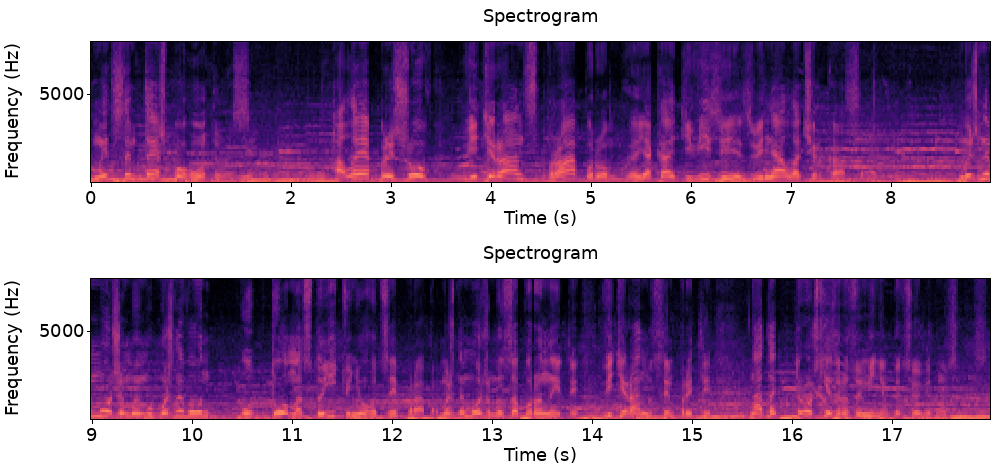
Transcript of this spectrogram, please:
Ми з цим теж погодились. Але прийшов ветеран з прапором, е, яка дивізія звільняла Черкаси. Ми ж не можемо йому, можливо, він вдома стоїть у нього цей прапор. Ми ж не можемо заборонити ветерану цим прийти. Треба трошки з розумінням до цього відноситися.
